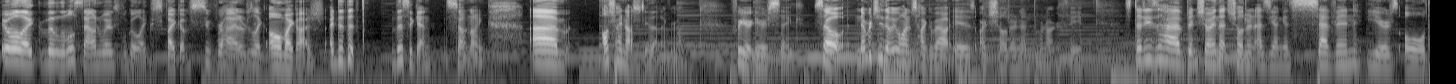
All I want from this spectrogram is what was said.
it will like the little sound waves will go like spike up super high, and I'm just like, oh my gosh, I did th- this again. It's so annoying. Um, I'll try not to do that, everyone, for your ears' sake. So, number two that we want to talk about is our children and pornography. Studies have been showing that children as young as seven years old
